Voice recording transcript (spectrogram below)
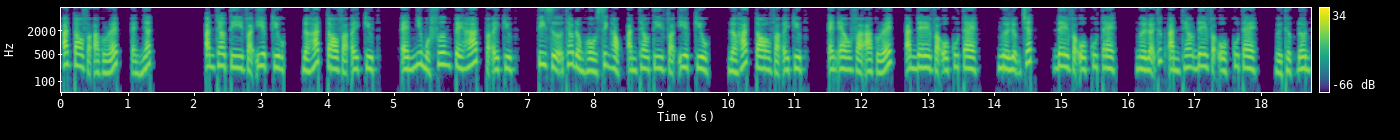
ăn to và Agrep, N nhất. Ăn theo ti và EQ, NH to và AQ, N như một phương PH và AQ, Ti dựa theo đồng hồ sinh học ăn theo ti và EQ, NH to và AQ, NL và Agrep, ăn D và Okute, người lượng chất, D và Okute, người loại thức ăn theo D và Okute, người thực đơn,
